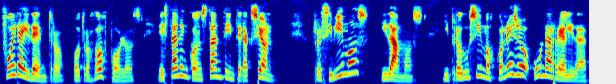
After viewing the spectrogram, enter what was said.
Fuera y dentro, otros dos polos, están en constante interacción. Recibimos y damos, y producimos con ello una realidad.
